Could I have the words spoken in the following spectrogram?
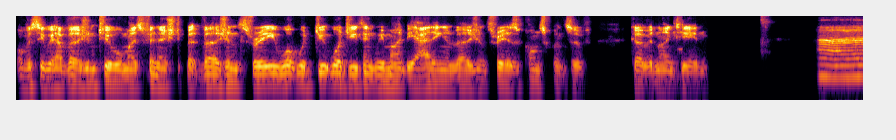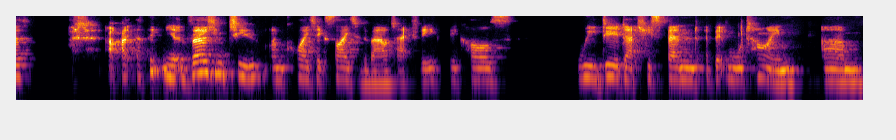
obviously we have version two almost finished, but version three, what would you what do you think we might be adding in version three as a consequence of COVID nineteen? Uh, I, I, think you know, version two, I'm quite excited about actually because we did actually spend a bit more time um,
